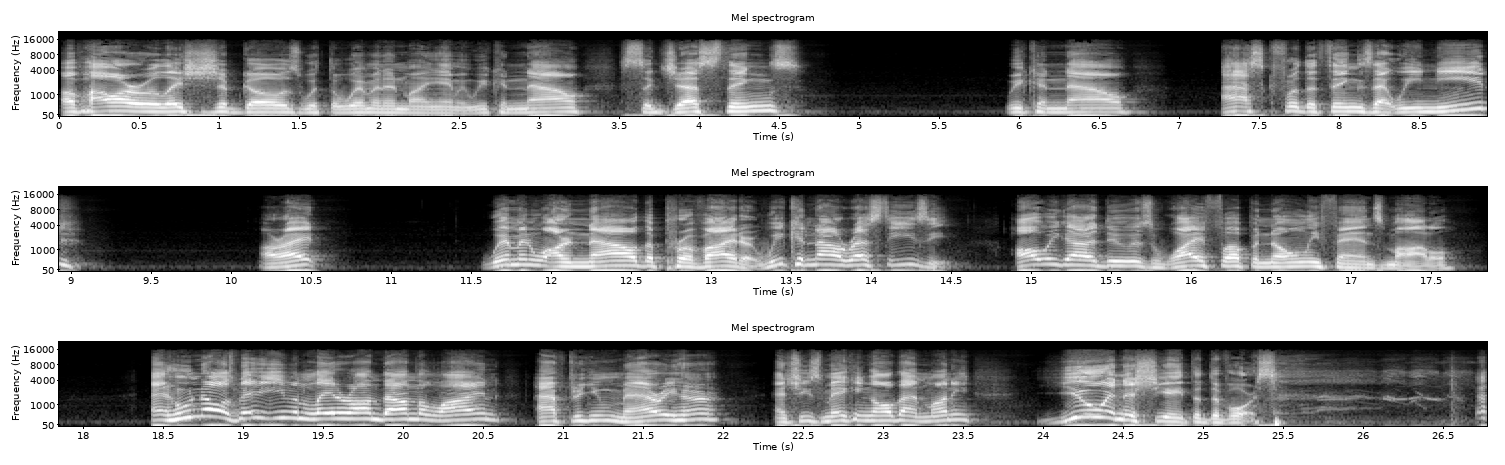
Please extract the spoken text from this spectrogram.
of how our relationship goes with the women in Miami. We can now suggest things. We can now ask for the things that we need. All right? Women are now the provider. We can now rest easy. All we got to do is wife up an OnlyFans model. And who knows, maybe even later on down the line, after you marry her and she's making all that money, you initiate the divorce.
